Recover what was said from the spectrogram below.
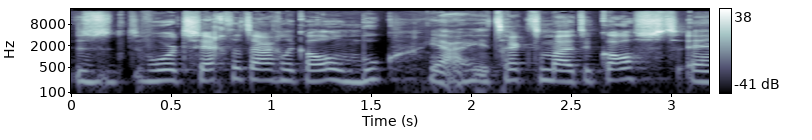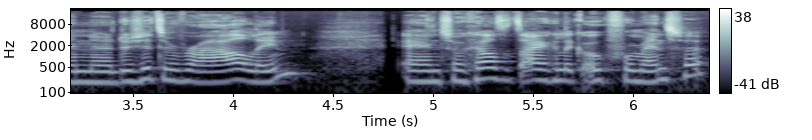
dus het woord zegt het eigenlijk al, een boek. Ja, je trekt hem uit de kast en eh, er zit een verhaal in. En zo geldt het eigenlijk ook voor mensen.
